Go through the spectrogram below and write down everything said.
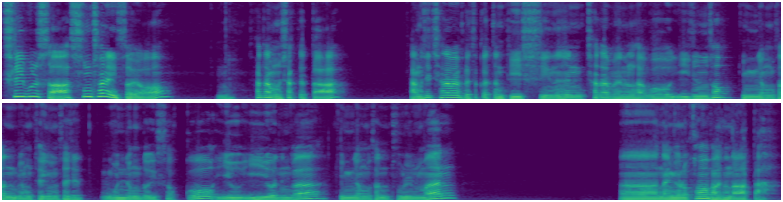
7불사 순천에 있어요. 차담은 시작됐다. 당시 차담에 배석했던 D씨는 차담회를 하고 이준석, 김영선, 명태균 셋이 5분 정도 있었고 이후 이 의원과 김영선 둘만 어, 남겨놓고 방송 나왔다.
